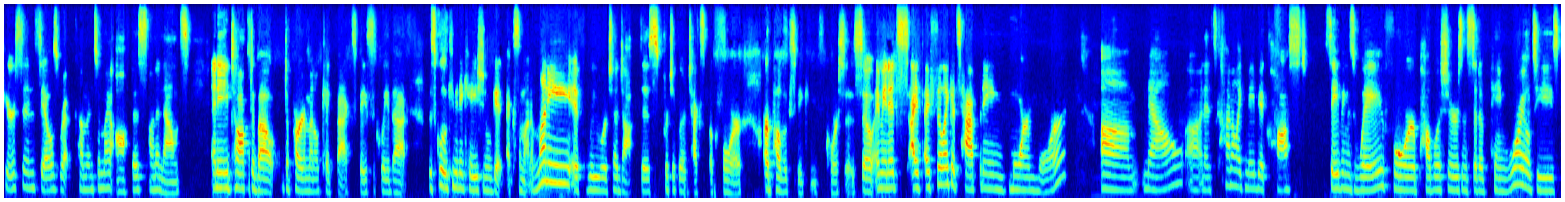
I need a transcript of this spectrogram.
Pearson sales rep come into my office unannounced and he talked about departmental kickbacks, basically that the School of Communication will get X amount of money if we were to adopt this particular textbook for our public speaking courses. So, I mean, it's, I, I feel like it's happening more and more um, now, uh, and it's kind of like maybe a cost savings way for publishers instead of paying royalties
